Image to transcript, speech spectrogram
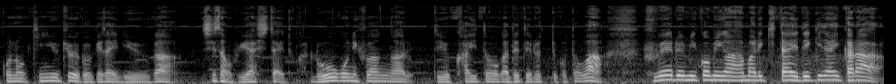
この金融教育を受けたい理由が資産を増やしたいとか老後に不安があるっていう回答が出てるってことは増える見込みがあまり期待できないから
